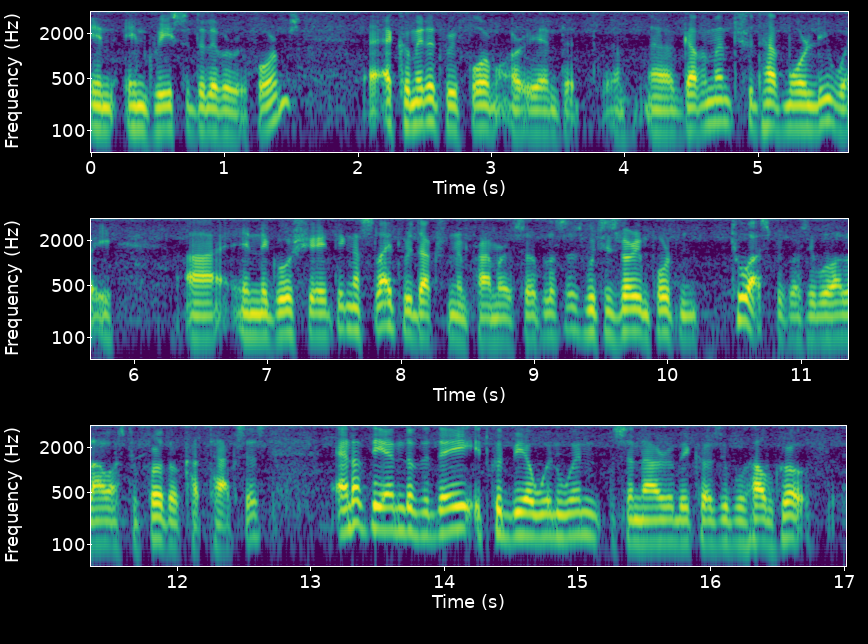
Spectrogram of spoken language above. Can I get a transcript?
in, in Greece to deliver reforms. A committed reform-oriented uh, uh, government should have more leeway Uh, in negotiating a slight reduction in primary surpluses, which is very important to us because it will allow us to further cut taxes. And at the end of the day, it could be a win-win scenario because it will help growth.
